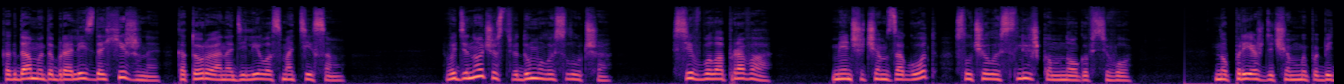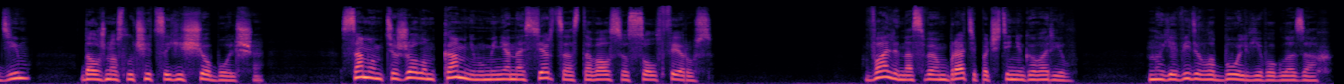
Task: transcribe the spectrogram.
когда мы добрались до хижины, которую она делила с Матисом. В одиночестве думалось лучше. Сив была права. Меньше чем за год случилось слишком много всего. Но прежде чем мы победим, должно случиться еще больше. Самым тяжелым камнем у меня на сердце оставался Сол Ферус. Валя на своем брате почти не говорил, но я видела боль в его глазах.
